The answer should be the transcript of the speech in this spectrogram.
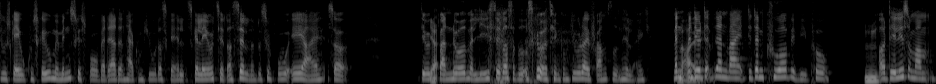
du skal jo kunne skrive med menneskesprog, hvad det er, den her computer skal, skal lave til dig selv, når du skal bruge AI, så det er jo ikke Ja. bare noget, man lige sætter sig ned og skriver til en computer i fremtiden heller ikke. Men, Nej. men det er jo den, den vej, det er den kurve, vi er på. Mm. Og det er ligesom om,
